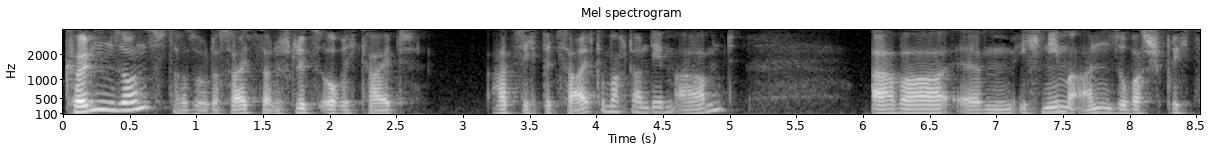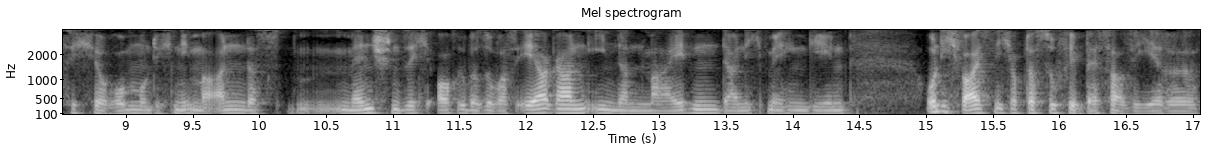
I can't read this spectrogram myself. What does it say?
können sonst. Also das heißt, seine Schlitzohrigkeit hat sich bezahlt gemacht an dem Abend. Aber ähm, ich nehme an, sowas spricht sich herum und ich nehme an, dass Menschen sich auch über sowas ärgern, ihn dann meiden, da nicht mehr hingehen. Und ich weiß nicht, ob das so viel besser wäre,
